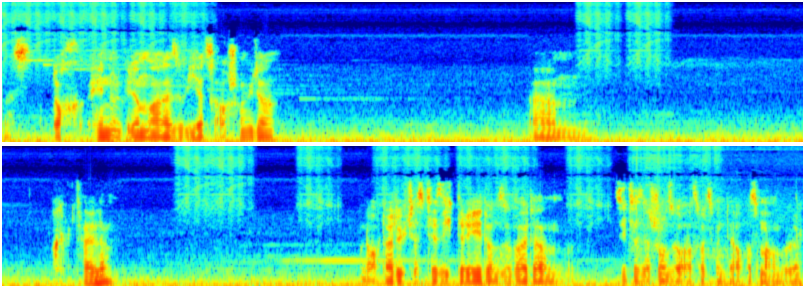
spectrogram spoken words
Was doch hin und wieder mal, so wie jetzt auch schon wieder, ähm, Wrackteile. Und auch dadurch, dass der sich dreht und so weiter, sieht das ja schon so aus, als wenn der auch was machen würde.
